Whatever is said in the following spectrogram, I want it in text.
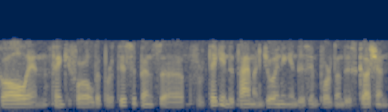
call, and thank you for all the participants uh, for taking the time and joining in this important discussion.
